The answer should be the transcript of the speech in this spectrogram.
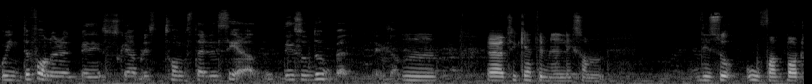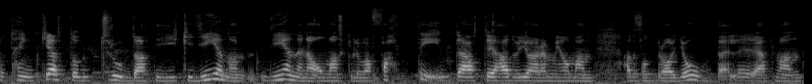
och inte får någon utbildning så ska jag bli tvångssteriliserad. Det är så dubbelt. Liksom. Mm. Ja, Jag tycker att det blir liksom det är så ofattbart att tänka att de trodde att det gick igenom generna om man skulle vara fattig. Inte att det hade att göra med om man hade fått bra jobb eller att man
